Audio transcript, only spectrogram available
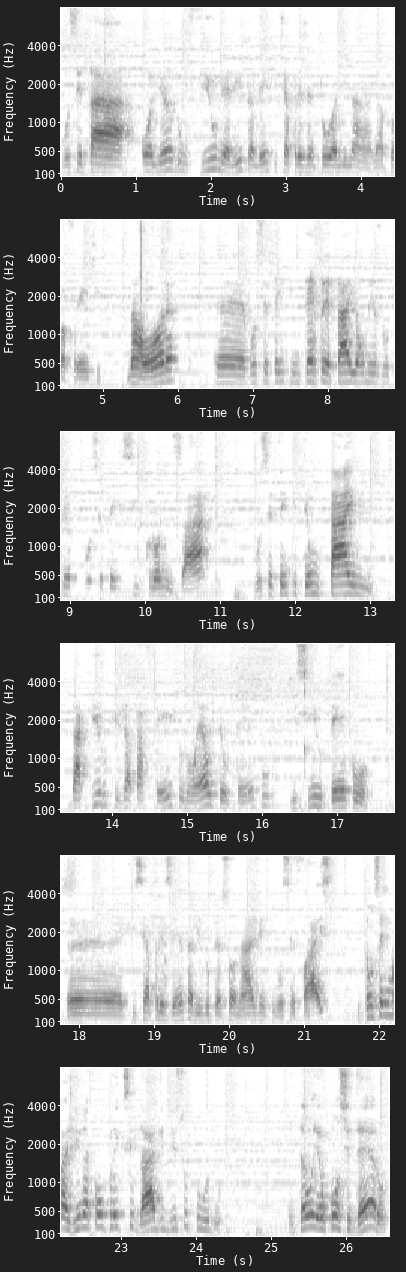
você está olhando um filme ali também que te apresentou ali na, na tua frente na hora. É, você tem que interpretar e ao mesmo tempo você tem que sincronizar. Você tem que ter um time daquilo que já está feito, não é o teu tempo, e sim o tempo é, que se apresenta ali do personagem que você faz. Então você imagina a complexidade disso tudo. Então eu considero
